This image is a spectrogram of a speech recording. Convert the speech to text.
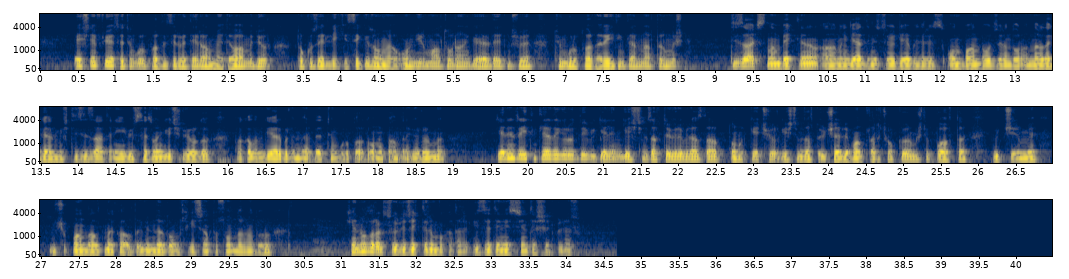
Eşref Rüya tüm gruplarda zirvede yer almaya devam ediyor. 9.52, 8.10 ve 10.26 oranı elde etmiş ve tüm gruplarda reytinglerini arttırmış. Dizi açısından beklenen anın geldiğini söyleyebiliriz. 10 bandı üzerinde oranlar da gelmiş. Dizi zaten iyi bir sezon geçiriyordu. Bakalım diğer bölümlerde tüm gruplarda onun bandını görür mü? Gelin reytinglerde görüldüğü gibi gelin geçtiğimiz haftaya göre biraz daha donuk geçiyor. Geçtiğimiz hafta 3.50 bantları çok görmüştük. Bu hafta 3.20, 3 band altında kaldığı günler de olmuştu geçen hafta sonlarına doğru. Genel olarak söyleyeceklerim bu kadar. İzlediğiniz için teşekkürler.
